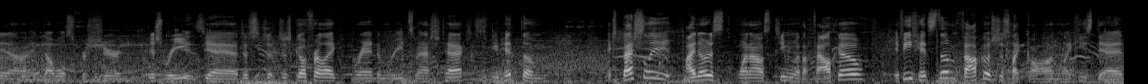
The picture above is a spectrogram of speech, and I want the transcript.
in, uh, in doubles for sure. Just read. is yeah, yeah just, just go for like random read smash attacks. if you hit them, especially I noticed when I was teaming with a Falco, if he hits them, Falco's just like gone, like he's dead.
